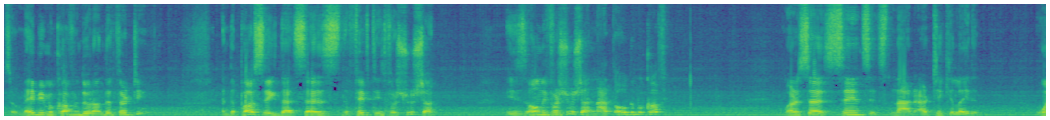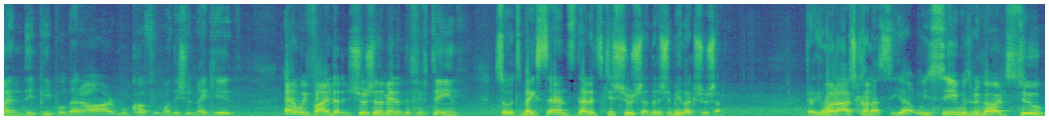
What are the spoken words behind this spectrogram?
So maybe Mukafim do it on the 13th. And the pasuk that says the 15th for Shushan is only for Shushan, not all the Mukafim. Where says, since it's not articulated when the people that are Mukafim, when they should make it, and we find that in Shushan made it the 15th, so it makes sense that it's Kishushan, that it should be like Shushan. We see with regards to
